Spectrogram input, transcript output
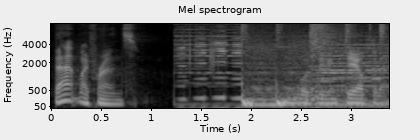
that, my friends. was eating kale today.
